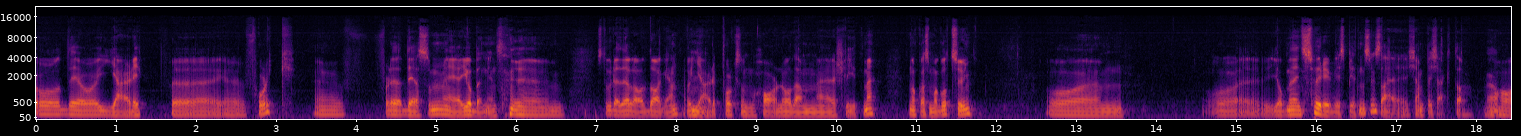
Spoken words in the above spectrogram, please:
og det å hjelpe eh, folk eh, For det er det som er jobben min eh, store deler av dagen. Å Mm. hjelpe folk som har noe de eh, sliter med. Noe som har gått sunn. Og eh, og eh, jobbe med den servicebiten syns jeg er kjempekjekt. da. Ja. Å ha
